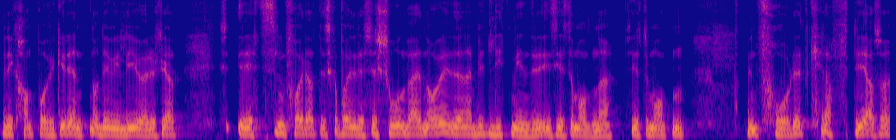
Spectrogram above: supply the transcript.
Men de kan påvirke renten, og det vil de gjøre. slik at Redselen for at de skal få en resesjon verden over, den er blitt litt mindre de siste månedene. Siste måneden. Men får du et kraftig, altså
